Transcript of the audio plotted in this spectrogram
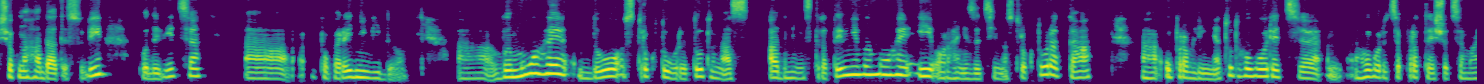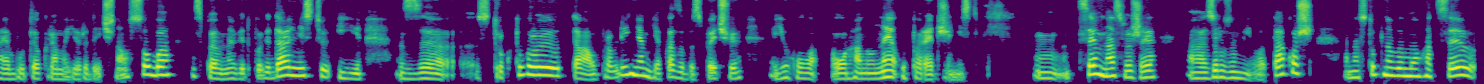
Щоб нагадати собі, подивіться а, попереднє відео. Вимоги до структури. Тут у нас адміністративні вимоги і організаційна структура та управління. Тут говориться, говориться про те, що це має бути окрема юридична особа з певною відповідальністю і з структурою та управлінням, яка забезпечує його органу неупередженість. Це в нас вже зрозуміло. Також наступна вимога це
